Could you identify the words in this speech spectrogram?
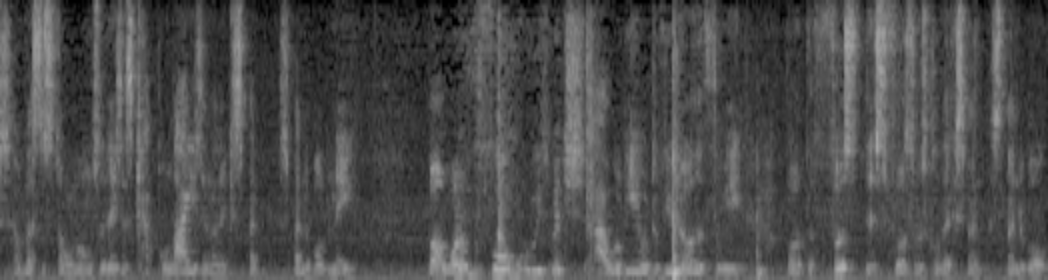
Sylvester Stallone, so they just capitalizing on expend, Expendable name. But one of the four movies which I will be able to view the other three, but the first, this first was called Expendable,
